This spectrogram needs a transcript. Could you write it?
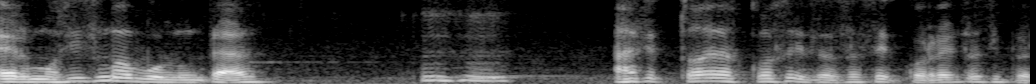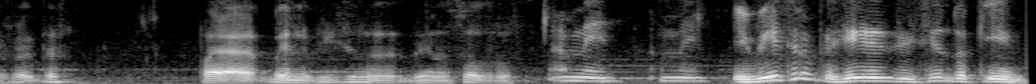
hermosísima voluntad hace todas las cosas y las hace correctas y perfectas para beneficio de, nosotros. Amén, amén. Y viste lo que sigue diciendo aquí.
